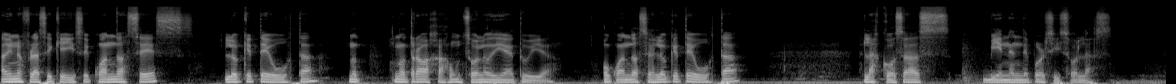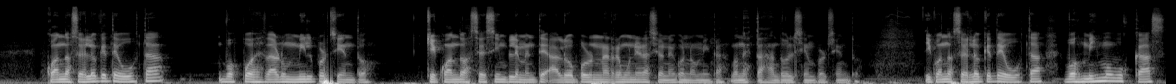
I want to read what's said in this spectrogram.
hay una frase que dice, cuando haces lo que te gusta, no, no trabajas un solo día de tu vida. O cuando haces lo que te gusta, las cosas vienen de por sí solas. Cuando haces lo que te gusta, vos podés dar un mil por ciento que cuando haces simplemente algo por una remuneración económica, donde estás dando el 100%. Y cuando haces lo que te gusta, vos mismo buscas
